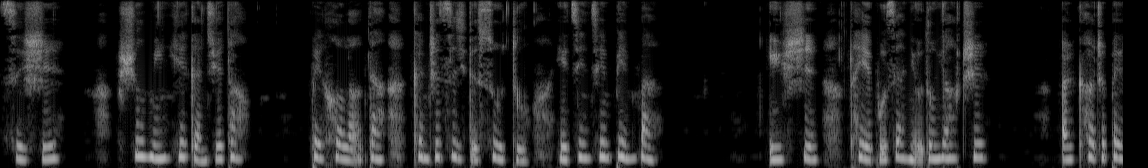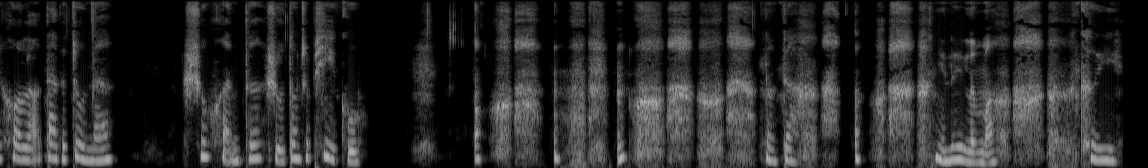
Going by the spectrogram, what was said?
此时，书明也感觉到背后老大看着自己的速度也渐渐变慢，于是他也不再扭动腰肢。而靠着背后老大的肚腩，舒缓的蠕动着屁股。老大，你累了吗？可以，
